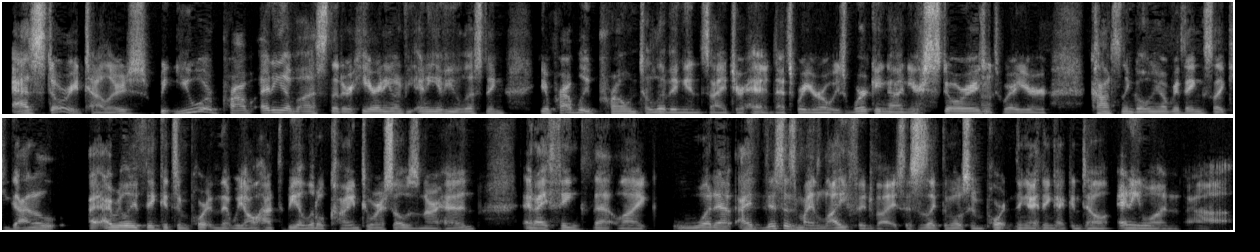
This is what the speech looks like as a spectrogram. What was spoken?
as storytellers, you are probably any of us that are here, any of you, any of you listening, you're probably prone to living inside your head. That's where you're always working on your stories. Mm. It's where you're constantly going over things. Like you gotta I, I really think it's important that we all have to be a little kind to ourselves in our head. And I think that like whatever I this is my life advice. This is like the most important thing I think I can tell anyone. Uh,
